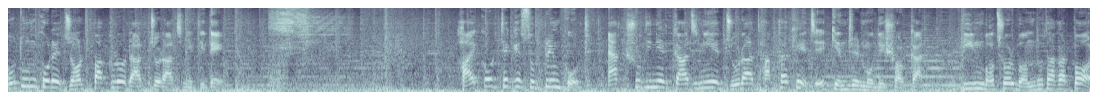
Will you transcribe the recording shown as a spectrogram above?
নতুন করে জট পাকল রাজ্য রাজনীতিতে। হাইকোর্ট থেকে সুপ্রিম কোর্ট একশো দিনের কাজ নিয়ে জোড়া ধাক্কা খেয়েছে কেন্দ্রের মোদী সরকার। তিন বছর বন্ধ থাকার পর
